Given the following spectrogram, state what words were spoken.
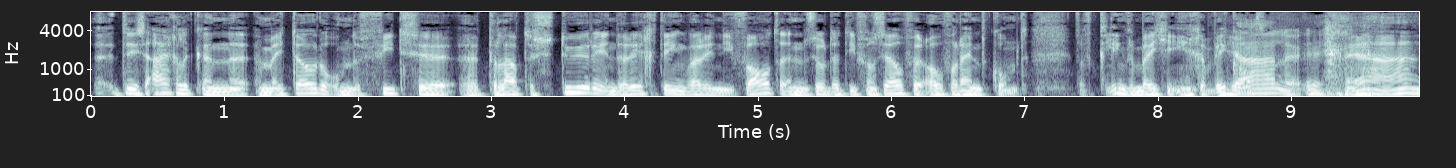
het is eigenlijk een, een, methode om de fiets te laten sturen in de richting waarin die valt. En zodat die vanzelf weer overeind komt. Dat klinkt een beetje ingewikkeld. Ja, nee. ja.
